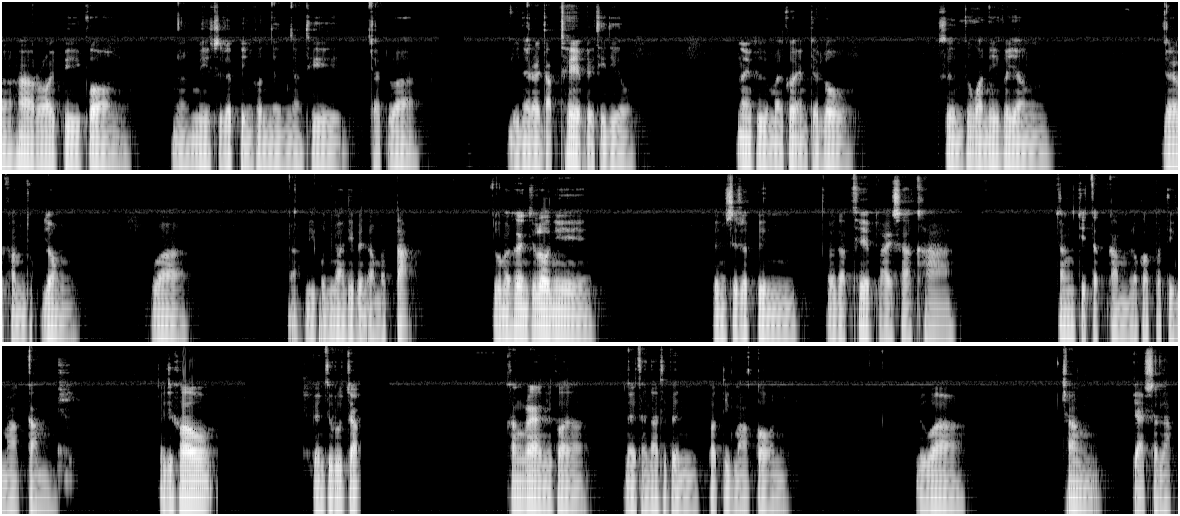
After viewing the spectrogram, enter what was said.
่อห้าร้อยปีก่อนนะมีศิลปินคนหนึ่งนะที่จัดว่าอยู่ในระดับเทพเลยทีเดียว นั่นคือไมเคิลแองเจโล ซึ่งทุกวันนี้ก็ยังได้รับคำยกย่องว่ามีผลงานที่เป็นอมตะ ตัวไมเคิลแองเจโลนี่เป็นศิลปินระดับเทพหลายสาขา ทั้งจิตกรรมแล้วก็ประติมากรรมไอ้ที่เขาเป็นที่รู้จัก ครั้งแรกนี้ก็ในฐานะที่เป็นประติมากร หรือว่าช่างแกะสลัก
